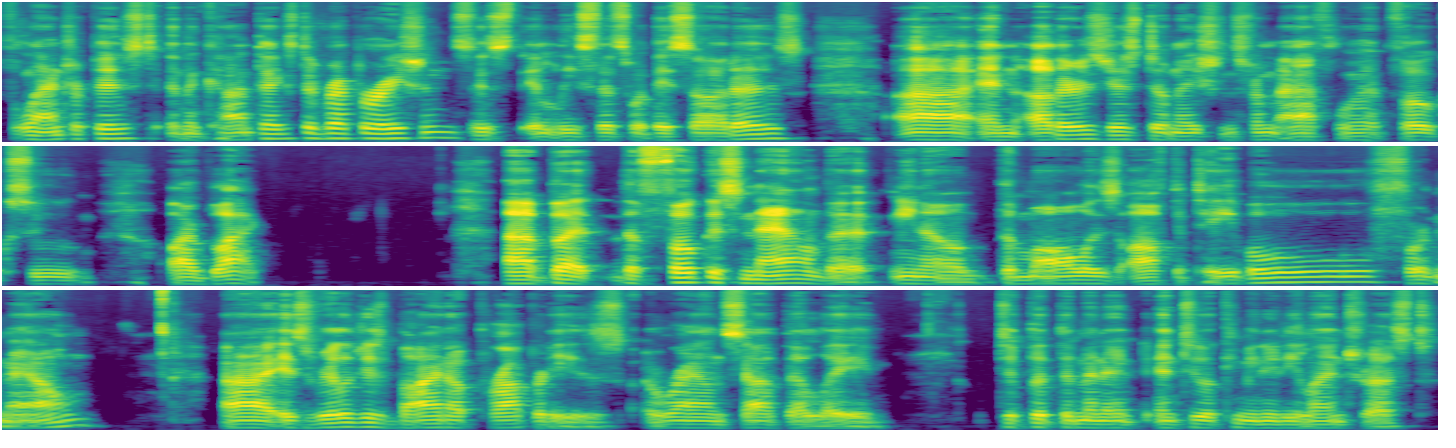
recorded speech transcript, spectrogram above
philanthropist in the context of reparations is at least that's what they saw it as uh, and others just donations from affluent folks who are black. Uh, but the focus now that you know the mall is off the table for now uh, is really just buying up properties around south la to put them in a, into a community land trust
